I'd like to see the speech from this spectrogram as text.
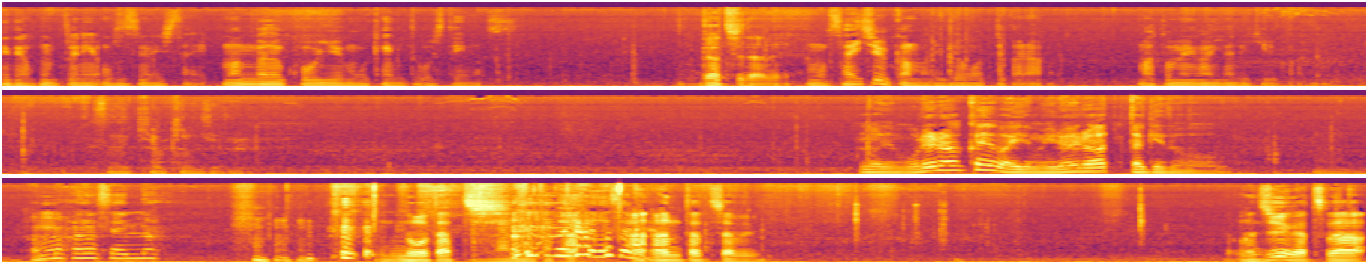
えでも本当におすすめしたい。漫画の購入も検討しています。ガチだね。もう最終巻までで終わったからまとめ買いができるから続きを気にせずまあでも俺ら界隈でもいろいろあったけどうん。あんま話せんな。ノータッチなんであんまり話されへんあアンタッチャブル、まあ、10月は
